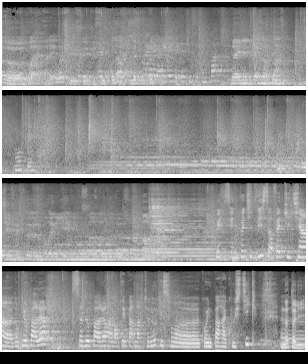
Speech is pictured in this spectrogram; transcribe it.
Euh, ouais, allez, ouais, je suis, je suis preneur. Mais peut- peut- Peut-être qu'on parte. Là, il est 3h15. Ok. J'ai vu que vous régliez quelque chose au niveau de ce parleur. Oui, c'est une petite vis en fait qui tient euh, donc les haut-parleurs. Ce sont des haut-parleurs inventés par Marteneau qui sont euh, qui ont une part acoustique. Euh, Nathalie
